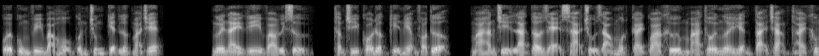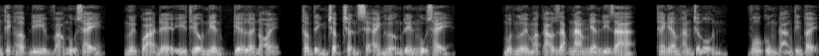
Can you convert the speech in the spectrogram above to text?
cuối cùng vì bảo hộ quần chúng kiệt lực mà chết. Người này ghi vào lịch sử, thậm chí có được kỷ niệm pho tượng, mà hắn chỉ là tờ rẽ xạ chủ giáo một cái quá khứ mà thôi, ngươi hiện tại trạng thái không thích hợp đi vào ngủ say, ngươi quá để ý thiếu niên kia lời nói, tâm tình chập trần sẽ ảnh hưởng đến ngủ say. Một người mặc áo giáp nam nhân đi ra thanh âm hắn trầm ổn, vô cùng đáng tin cậy,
